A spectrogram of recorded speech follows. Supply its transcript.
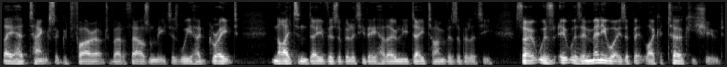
They had tanks that could fire out to about 1,000 meters. We had great night and day visibility. They had only daytime visibility. So it was it was in many ways a bit like a turkey shoot.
